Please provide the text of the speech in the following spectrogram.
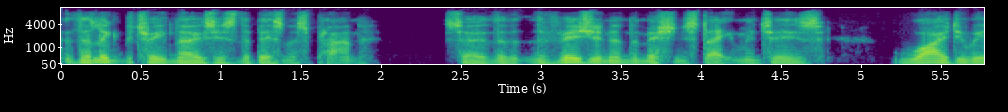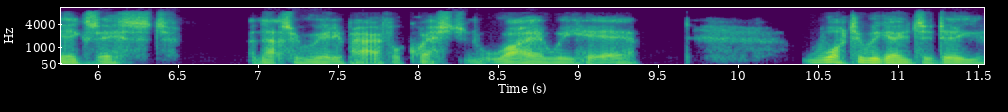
the link between those is the business plan. So the, the vision and the mission statement is why do we exist? And that's a really powerful question. Why are we here? What are we going to do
